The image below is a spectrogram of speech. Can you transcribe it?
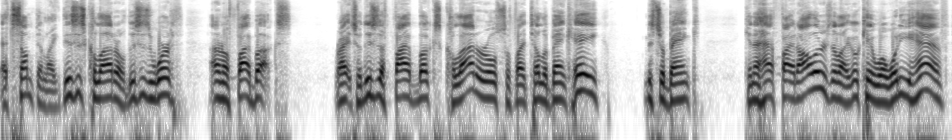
That's something like this is collateral. This is worth, I don't know, five bucks, right? So this is a five bucks collateral. So if I tell the bank, hey, Mr. Bank, can I have five dollars? They're like, okay, well, what do you have?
